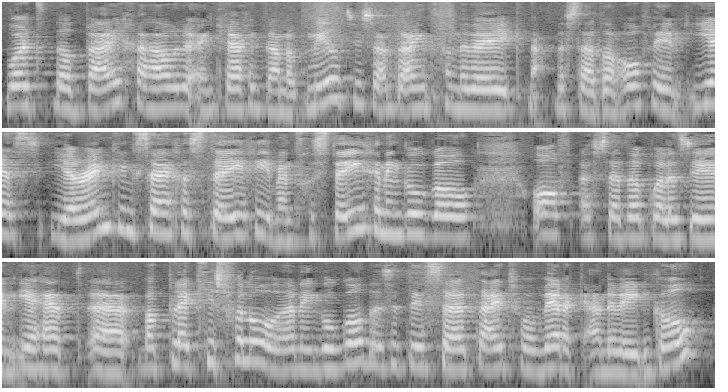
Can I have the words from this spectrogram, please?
wordt dat bijgehouden en krijg ik dan ook mailtjes aan het eind van de week. Nou, er staat dan of in, yes, je rankings zijn gestegen, je bent gestegen in Google. Of er staat ook wel eens in, je hebt uh, wat plekjes verloren in Google, dus het is tijd voor werk aan de winkel.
